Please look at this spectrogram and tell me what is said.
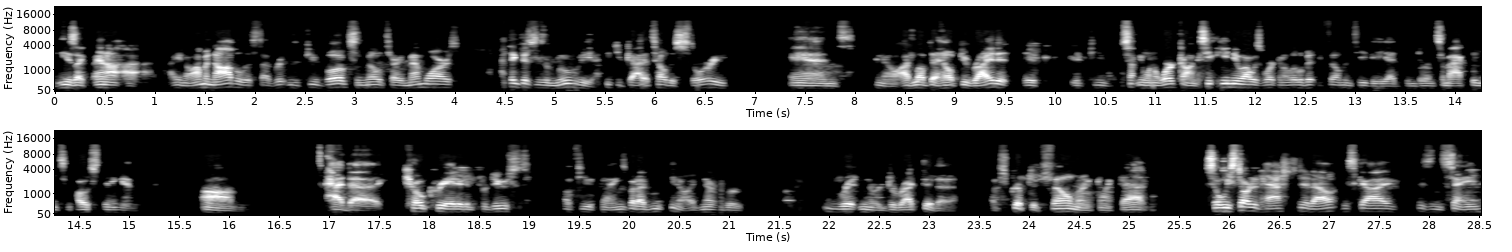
And he's like, man, I, I, you know, I'm a novelist. I've written a few books and military memoirs. I think this is a movie. I think you've got to tell this story, and you know, I'd love to help you write it if if you something you want to work on. He, he, knew I was working a little bit in film and TV. I'd been doing some acting, some hosting, and um, had uh, co-created and produced a few things. But I've you know I'd never written or directed a, a scripted film or anything like that. So we started hashing it out. This guy is insane.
